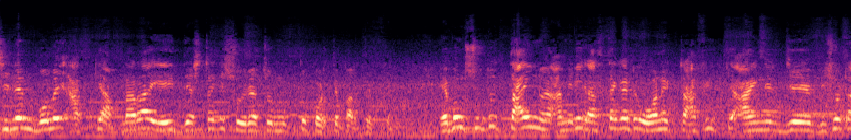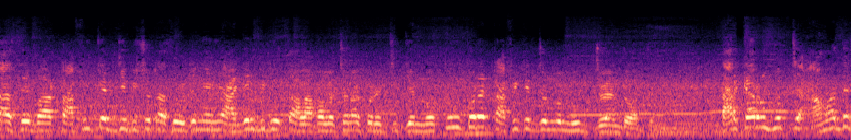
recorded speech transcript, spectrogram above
ছিলেন বলেই আজকে আপনারা এই দেশটাকে স্বৈরাচার মুক্ত করতে পারতেছেন। এবং শুধু তাই নয়, আমি এই রাস্তাঘাটে অনেক ট্রাফিক আইনের যে বিষয়টা আছে বা ট্রাফিকের যে বিষয়টা আছে, ওইটা নিয়ে আমি আগের ভিডিওতে আলাপ আলোচনা করেছি যে নতুন করে ট্রাফিকের জন্য লুক জয়েন দেওয়ার জন্য। তার কারণ হচ্ছে আমাদের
